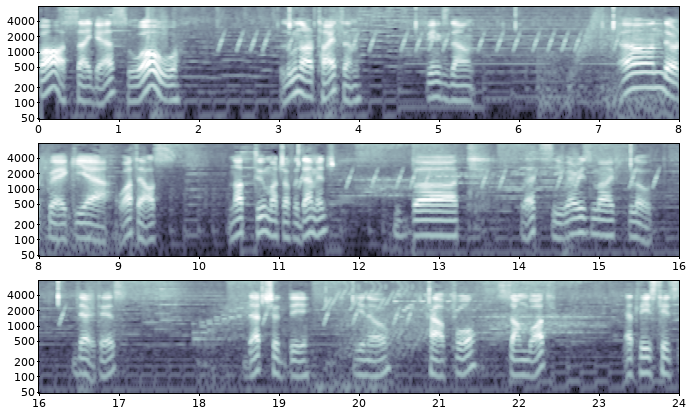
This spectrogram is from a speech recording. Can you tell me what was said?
boss, I guess. Whoa! Lunar Titan. Phoenix down. And Earthquake, yeah. What else? Not too much of a damage. But... Let's see, where is my float? There it is. That should be, you know, helpful, somewhat. At least his,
